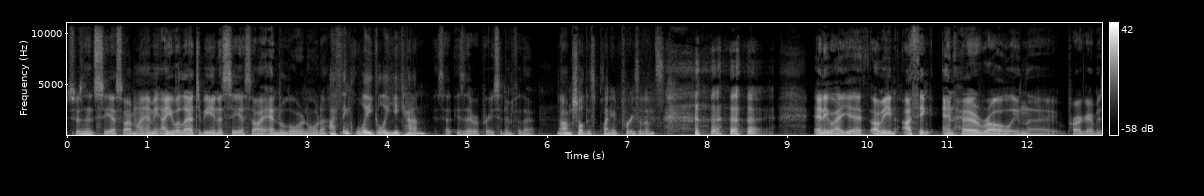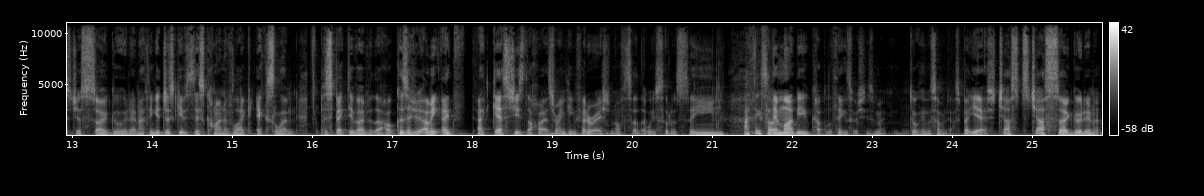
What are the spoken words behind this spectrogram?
She was in CSI Miami. Are you allowed to be in a CSI and a Law and Order? I think legally you can. Is that is there a precedent for that? I'm sure there's plenty of precedents. anyway, yeah. I mean, I think, and her role in the program is just so good, and I think it just gives this kind of like excellent perspective over the whole. Because I mean, I, I guess she's the highest ranking Federation officer that we've sort of seen. I think so. There might be a couple of things where she's talking with somebody else, but yeah, it's just just so good in it.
